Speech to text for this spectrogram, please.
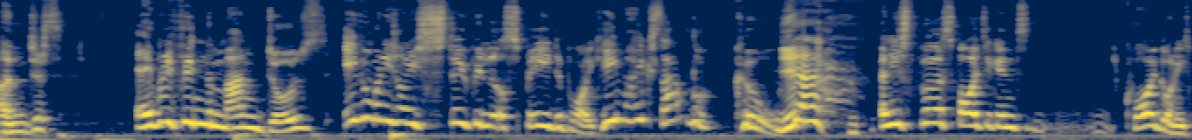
and just everything the man does, even when he's on his stupid little speeder bike, he makes that look cool. Yeah, And his first fight against Qui Gon is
